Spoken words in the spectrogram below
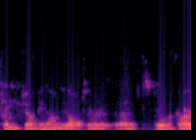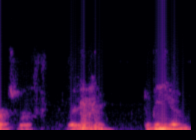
from jumping on the altar, uh, still the guards were ready to beat him.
